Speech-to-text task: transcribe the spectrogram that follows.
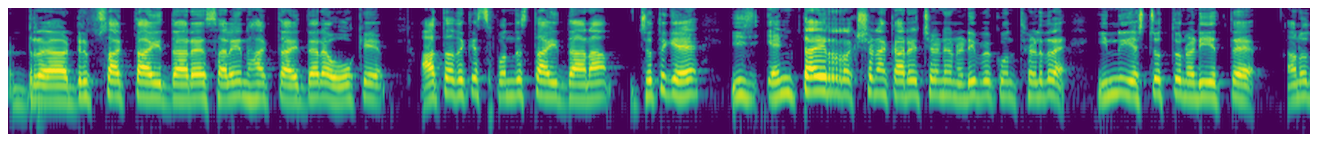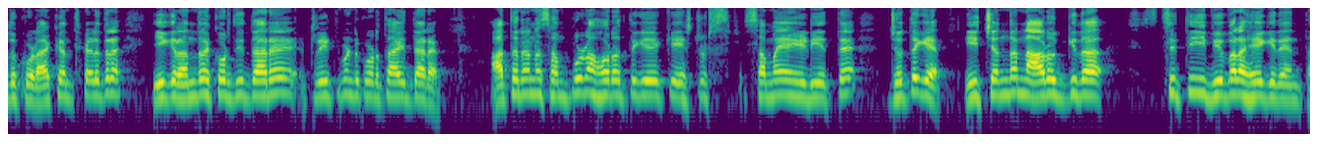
ಡ್ರ, ಡ್ರಿಪ್ಸ್ ಹಾಕ್ತಾ ಇದ್ದಾರೆ, ಸಲೈನ್ ಹಾಕ್ತಾ ಇದ್ದಾರೆ. ಓಕೆ, ಆತ ಅದಕ್ಕೆ ಸ್ಪಂದಿಸ್ತಾ ಇದ್ದಾನ? ಜೊತೆಗೆ ಈ ಎಂಟೈರ್ ರಕ್ಷಣಾ ಕಾರ್ಯಾಚರಣೆ ನಡಿಬೇಕು ಅಂತ ಹೇಳಿದ್ರೆ ಇನ್ನು ಎಷ್ಟೊತ್ತು ನಡೆಯುತ್ತೆ ಅನ್ನೋದು ಕೂಡ. ಯಾಕಂತ ಹೇಳಿದ್ರೆ ಈಗ ರಂಧ್ರ ಕೊರೆದಿದ್ದಾರೆ, ಟ್ರೀಟ್ಮೆಂಟ್ ಕೊಡ್ತಾ ಇದ್ದಾರೆ. ಆತನನ್ನು ಸಂಪೂರ್ಣ ಹೊರತೆಗೆಯೋಕ್ಕೆ ಎಷ್ಟು ಸಮಯ ಹಿಡಿಯುತ್ತೆ? ಜೊತೆಗೆ ಈ ಚಂದನ ಆರೋಗ್ಯದ ಸ್ಥಿತಿ ವಿವರ ಹೇಗಿದೆ ಅಂತ.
